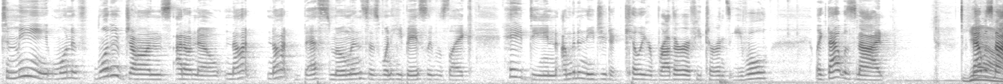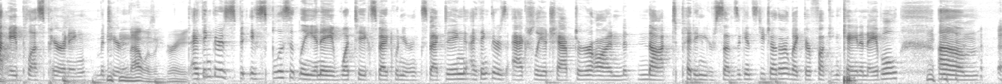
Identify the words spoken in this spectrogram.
to me one of one of john's i don't know not not best moments is when he basically was like hey dean i'm gonna need you to kill your brother if he turns evil like that was not Yeah, that was not a plus parenting material that wasn't great. I think there's explicitly in a what to expect when you're expecting. I think there's actually a chapter on not pitting your sons against each other like they're fucking Cain and Abel. Um,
